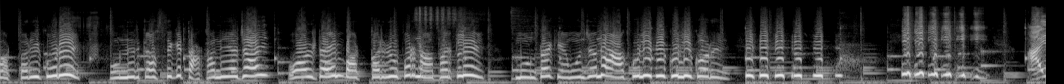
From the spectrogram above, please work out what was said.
বাটপাড়ি করে অন্যের কাছ থেকে টাকা নিয়ে যায় অল টাইম বাটপাড়ির উপর না থাকলে মনটা কেমন যেন আকুলি বিকুলি করে। I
